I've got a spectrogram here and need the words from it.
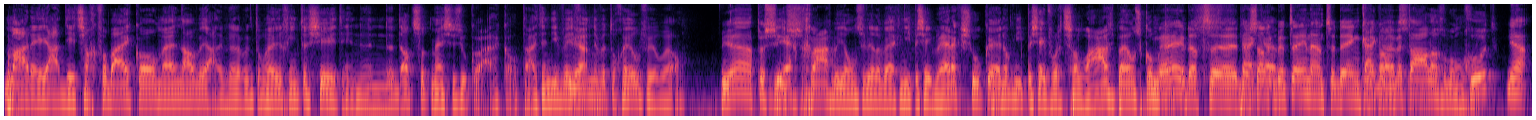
Maar uh, ja, dit zag ik voorbij komen. En nou ja, daar ben ik toch heel geïnteresseerd in. En dat soort mensen zoeken we eigenlijk altijd. En die vinden ja. we toch heel veel wel. Ja, precies. Die echt graag bij ons willen werken. Niet per se werk zoeken. En ook niet per se voor het salaris bij ons komen. Nee, dat, uh, daar zat ik meteen aan te denken. Kijk, want... wij betalen gewoon goed. Ja.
